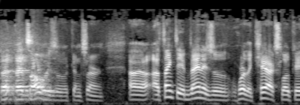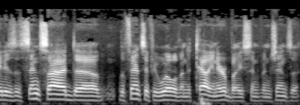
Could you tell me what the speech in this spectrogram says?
that, that's always a concern. Uh, I think the advantage of where the CAOC's located is it's inside uh, the fence, if you will, of an Italian air base in Vicenza.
